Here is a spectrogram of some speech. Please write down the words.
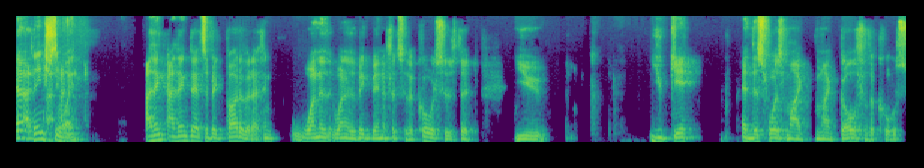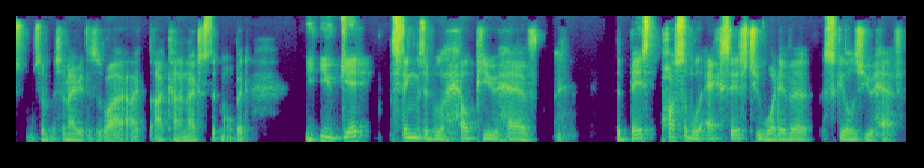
Yeah, it's an interesting I way. think- I think I think that's a big part of it. I think one of the, one of the big benefits of the course is that you you get, and this was my my goal for the course. So so maybe this is why I I kind of noticed it more. But you, you get things that will help you have the best possible access to whatever skills you have.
